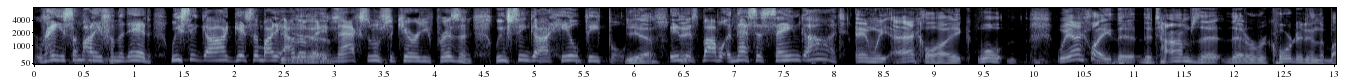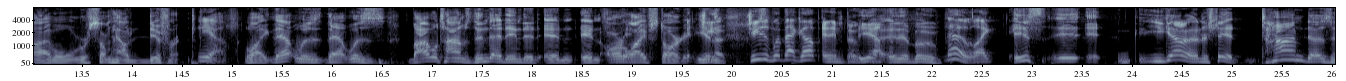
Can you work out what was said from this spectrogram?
raise somebody from the dead, we see God get somebody out of a maximum security prison. We've seen God heal people. Yes. in And- this Bible, and that's the same God. and we act like well we act like the the times that that are recorded in the bible were somehow different Yeah. like that was that was bible times then that ended and and our life started you know Jesus went back up, and then boom. yeah nothing. and then boom no, like it's it, it, you got to understand time doesn't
